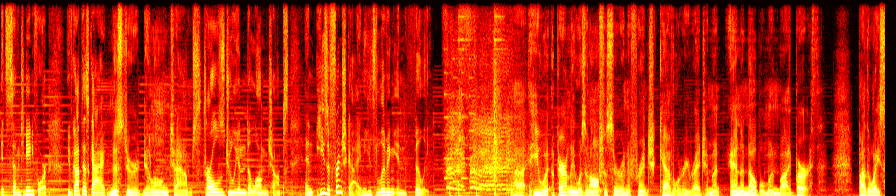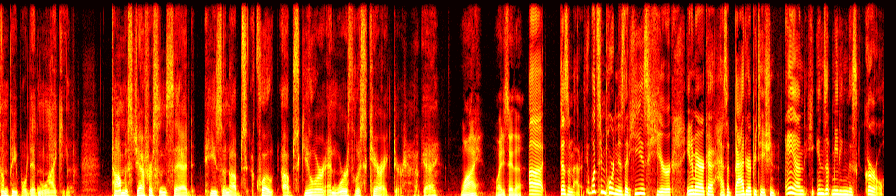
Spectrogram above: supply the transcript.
It's 1784. You've got this guy, Mr. De Longchamps, Charles Julian de Longchamps, and he's a French guy, and he's living in Philly. Uh, he wa apparently was an officer in a French cavalry regiment and a nobleman by birth. By the way, some people didn't like him. Thomas Jefferson said he's an obs- quote obscure and worthless character. Okay. Why? Why do you say that? Uh, doesn't matter. What's important is that he is here in America, has a bad reputation, and he ends up meeting this girl.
